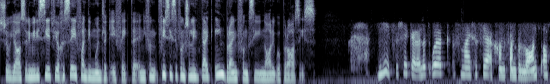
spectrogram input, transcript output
So ja, so die mediese het vir jou gesê van die moontlike effekte in die fisiese funksionaliteit en breinfunksie na die operasies. Nee, verseker, hulle het ook vir my gesê ek gaan van balans af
